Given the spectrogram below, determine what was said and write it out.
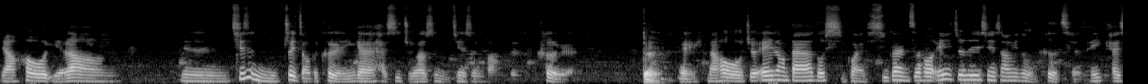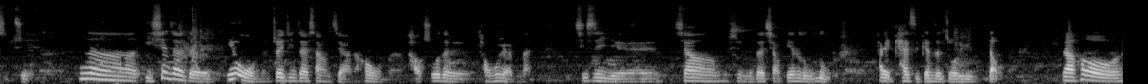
然后也让，嗯，其实你最早的客人应该还是主要是你健身房的客人，对，对，然后就哎让大家都习惯，习惯之后哎就是线上运动的课程哎开始做。那以现在的，因为我们最近在上架，然后我们好说的同仁们，其实也像我们的小编鲁鲁，他也开始跟着做运动。然后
